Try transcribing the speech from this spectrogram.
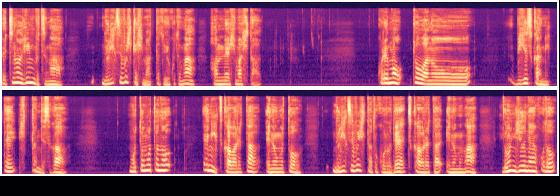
別の人物が塗りつぶしてしまったということが判明しました。これも今日あの美術館に行って知ったんですが、もともとの絵に使われた絵の具と塗りつぶしたところで使われた絵の具が40年ほど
